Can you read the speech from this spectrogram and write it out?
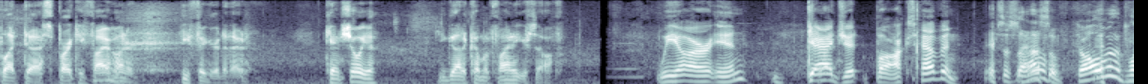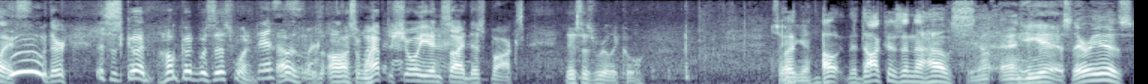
but uh, Sparky 500, he figured it out. Can't show you. You got to come and find it yourself. We are in Gadget Box Heaven. This is awesome. It's all over the place. Woo, there. This is good. How good was this one? This that was, was awesome. We'll have to show you inside this box. This is really cool. Say But, again. oh, the doctor's in the house. Yeah, and he is. There he is.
